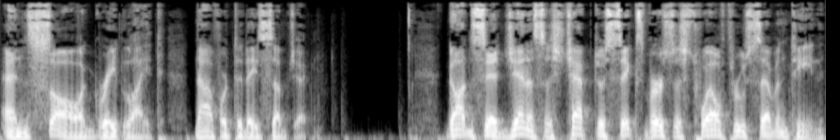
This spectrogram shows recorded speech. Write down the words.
and saw a great light. Now for today's subject. God said, Genesis chapter 6 verses 12 through 17,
